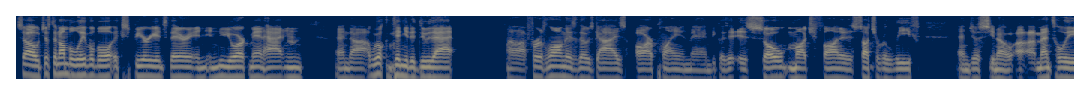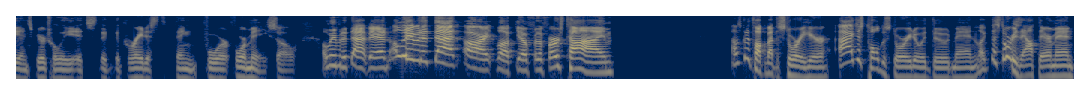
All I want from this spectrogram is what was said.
So just an unbelievable experience there in, in New York, Manhattan. And uh, we'll continue to do that uh, for as long as those guys are playing, man, because it is so much fun. It is such a relief and just you know uh, uh, mentally and spiritually it's the, the greatest thing for for me so i'll leave it at that man. I'll leave it at that. All right look you know for the first time i was going to talk about the story here. I just told the story to a dude man. Like the story's out there man.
